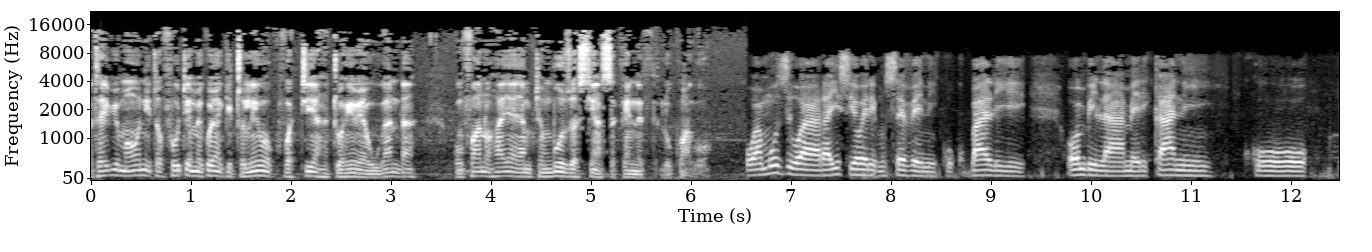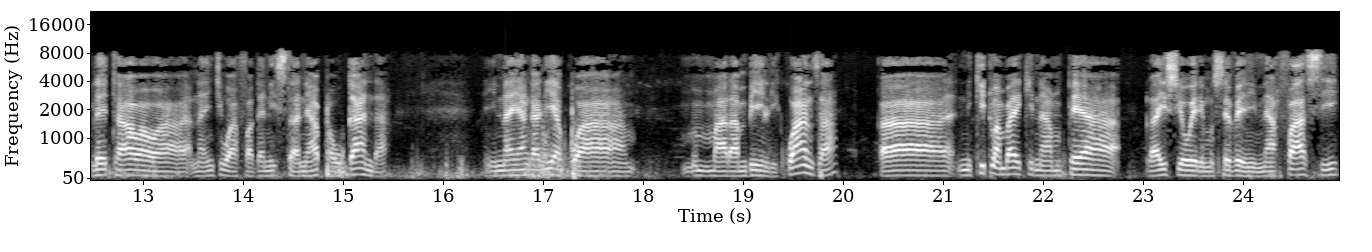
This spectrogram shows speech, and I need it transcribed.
Hata hivyo, maoni tofauti yamekuwa yakitolewa kufuatia hatua hiyo ya Uganda. Kwa mfano haya ya mchambuzi wa siasa Kenneth Lukwago. Uamuzi wa Rais Yoweri Museveni kukubali ombi la Amerikani kuleta hawa wananchi wa Afghanistan hapa Uganda inaiangalia kwa mara mbili. Kwanza uh, ni kitu ambaye kinampea Rais Yoweri Museveni nafasi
